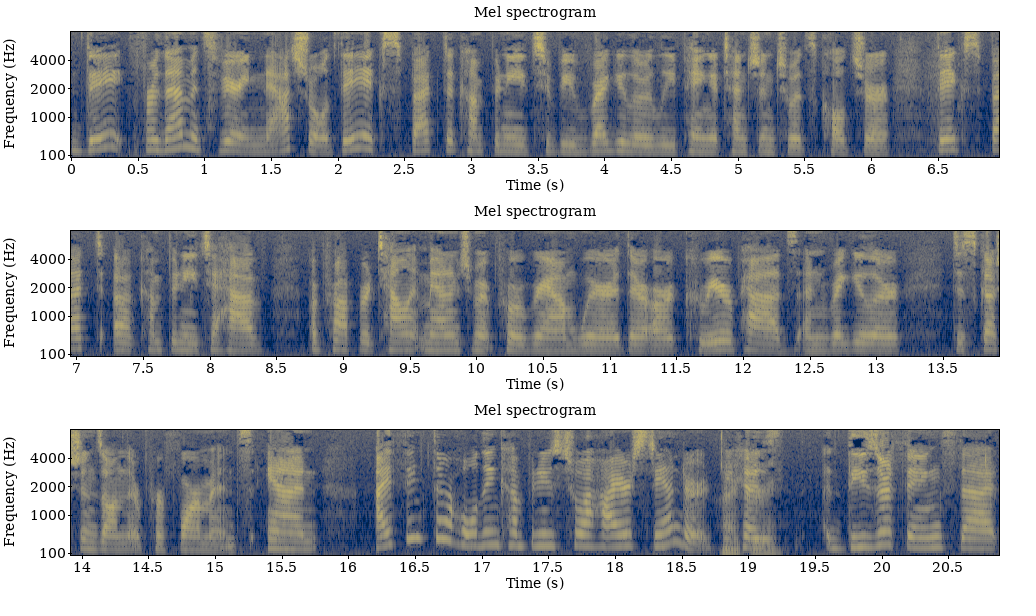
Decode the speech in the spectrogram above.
they for them it's very natural. They expect a company to be regularly paying attention to its culture. They expect a company to have a proper talent management program where there are career paths and regular discussions on their performance. And i think they're holding companies to a higher standard because these are things that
